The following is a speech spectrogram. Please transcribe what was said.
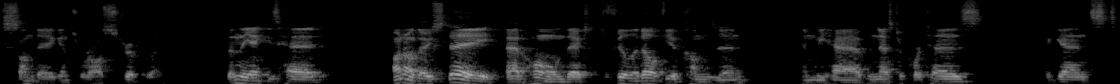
Sunday against Ross Stripling. Then the Yankees head. Oh no, they stay at home. They Philadelphia comes in, and we have Nestor Cortes against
